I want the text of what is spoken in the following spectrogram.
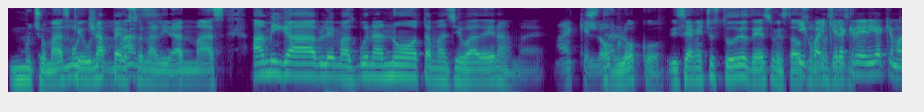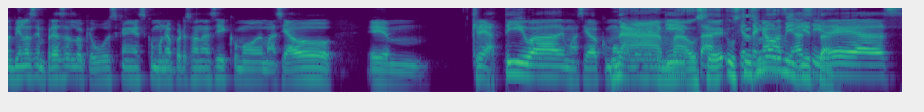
mucho más que una más. personalidad más amigable, más buena nota, más llevadera. Ay, qué Está loco. loco. Y se han hecho estudios de eso en Estados Y Unidos. cualquiera eso. creería que más bien las empresas lo que buscan es como una persona así como demasiado em, creativa, demasiado como... Nah, ma, usted- usted es una hormiguita. ideas.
